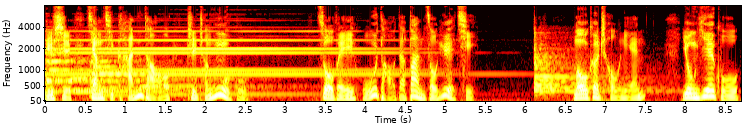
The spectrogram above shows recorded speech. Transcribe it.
于是将其砍倒，制成木鼓，作为舞蹈的伴奏乐器。某个丑年，用耶鼓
